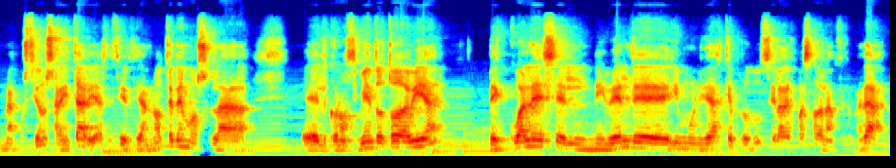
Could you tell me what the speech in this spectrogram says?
una cuestión sanitaria. Es decir, ya no tenemos la, el conocimiento todavía de cuál es el nivel de inmunidad que produce el haber pasado la enfermedad.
